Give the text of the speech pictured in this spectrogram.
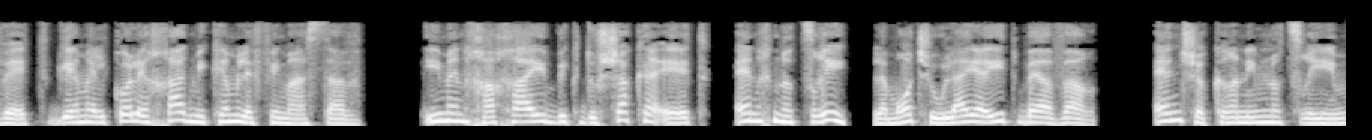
ואת גמל כל אחד מכם לפי מעשיו. אם אינך חי בקדושה כעת, אינך נוצרי, למרות שאולי היית בעבר. אין שקרנים נוצריים,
